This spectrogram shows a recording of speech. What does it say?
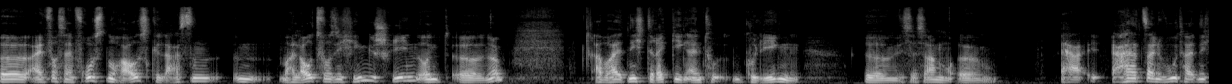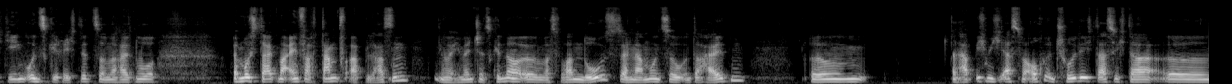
äh, einfach seinen Frust nur rausgelassen, ähm, mal laut vor sich hingeschrien und äh, ne, aber halt nicht direkt gegen einen, einen Kollegen, äh, wie soll ich sagen, äh, er, er hat seine Wut halt nicht gegen uns gerichtet, sondern halt nur, er musste halt mal einfach Dampf ablassen. Ich Menschenskinder, äh, was war denn los? Dann haben wir uns so unterhalten. Ähm, dann habe ich mich erstmal auch entschuldigt, dass ich da äh,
